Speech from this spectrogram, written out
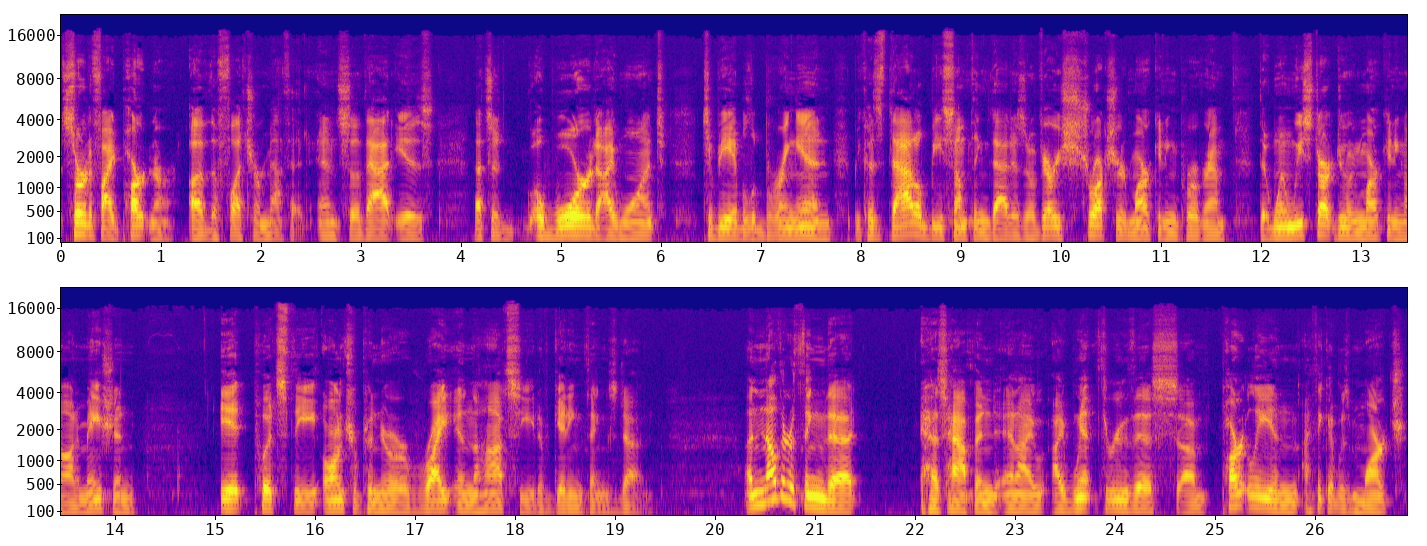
certified partner of the Fletcher method. And so that is that's a award I want to be able to bring in because that'll be something that is a very structured marketing program that when we start doing marketing automation, it puts the entrepreneur right in the hot seat of getting things done. Another thing that has happened, and I, I went through this um, partly in, I think it was March,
